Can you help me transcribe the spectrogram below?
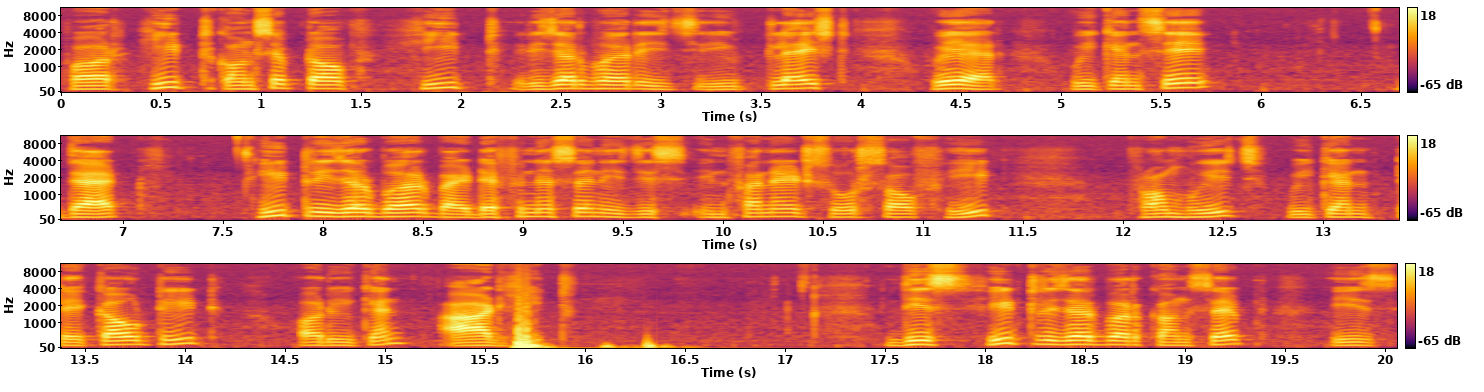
for heat concept of heat reservoir is utilized where we can say that heat reservoir by definition is this infinite source of heat from which we can take out heat or we can add heat. This heat reservoir concept is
